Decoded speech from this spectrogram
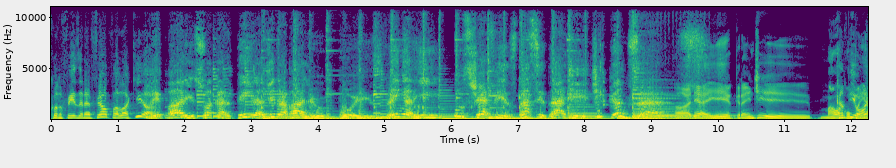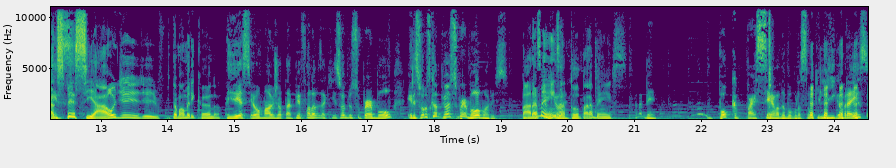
quando fez NFL, falou aqui, ó? Prepare sua carteira de trabalho, pois vem aí os chefes da cidade de Kansas. Olha aí, grande mal Campeões. acompanhado especial de, de futebol americano. Isso, eu, Mal e JP falamos aqui sobre o Super Bowl. Eles foram os campeões do Super Bowl, Maurício. Parabéns, ator, parabéns. Parabéns. Pouca parcela da população que liga pra isso.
